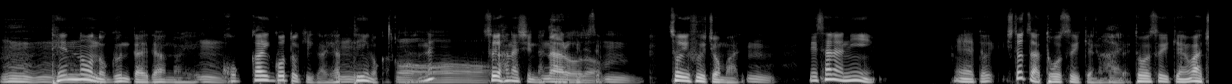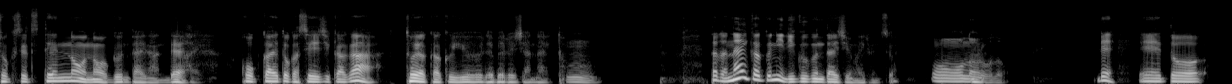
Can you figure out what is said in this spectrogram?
天皇の軍隊であるのに、うん国会ごときがやっていいのかみたいなね、そういう話になっちゃ。うわけですよ。うんそういう風潮もあり。うんで、さらに、えー、と一つは統帥権の問題、はい統帥権は直接天皇の軍隊なんで、はい国会とか政治家がとやかく言うレベルじゃないと。うんただ内閣に陸軍大臣はいるんですよ。おーなるほど。で、えっ、と、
